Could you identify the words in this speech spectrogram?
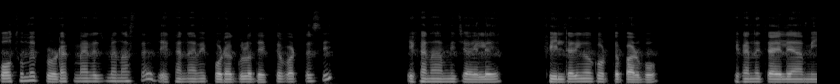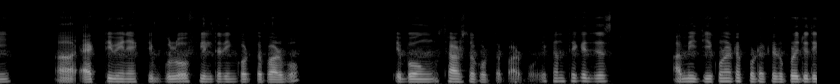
প্রথমে প্রোডাক্ট ম্যানেজমেন্ট আছে, যেখানে আমি প্রোডাক্টগুলো দেখতে পারতেছি। এখানে আমি চাইলে ফিল্টারিংও করতে পারব। এখানে চাইলে আমি অ্যাক্টিভ ইনঅ্যাক্টিভগুলোও ফিল্টারিং করতে পারব এবং সার্চও করতে পারব। এখান থেকে জাস্ট আমি যে কোনো একটা প্রোডাক্টের উপরে যদি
